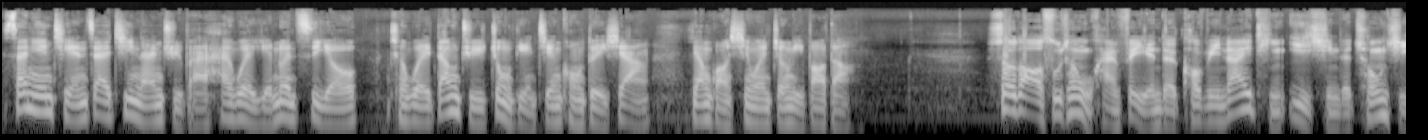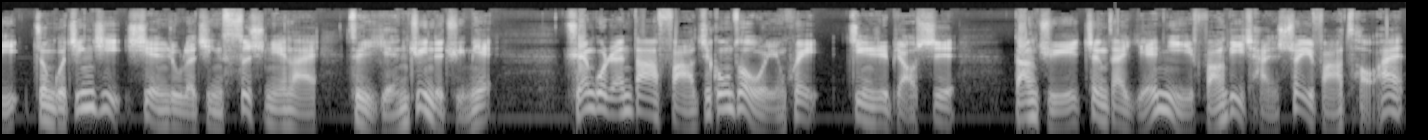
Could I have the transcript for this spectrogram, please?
三年前在济南举办捍卫言论自由，成为当局重点监控对象。央广新闻整理报道。受到俗称武汉肺炎的 COVID-19 疫情的冲击，中国经济陷入了近四十年来最严峻的局面。全国人大法制工作委员会近日表示，当局正在研拟房地产税法草案。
